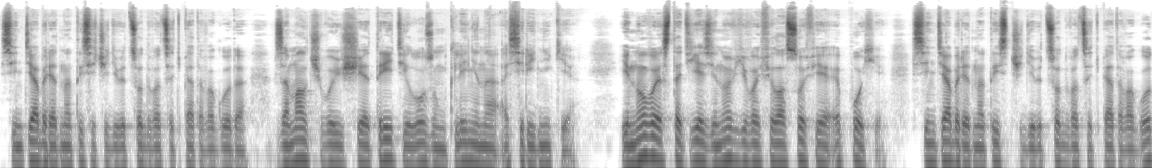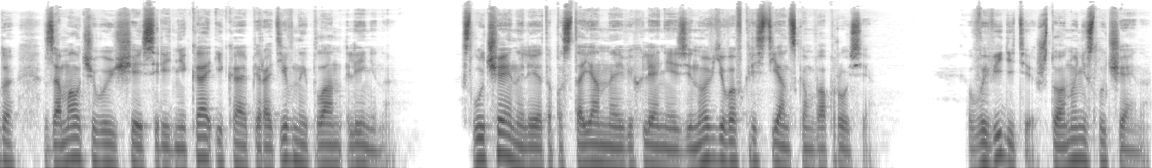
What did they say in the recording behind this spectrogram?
сентябрь 1925 года, замалчивающая третий лозунг Ленина о середняке и новая статья Зиновьева Философия эпохи, сентябрь 1925 года, замалчивающая середняка и кооперативный план Ленина. Случайно ли это постоянное вихляние Зиновьева в крестьянском вопросе? Вы видите, что оно не случайно.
